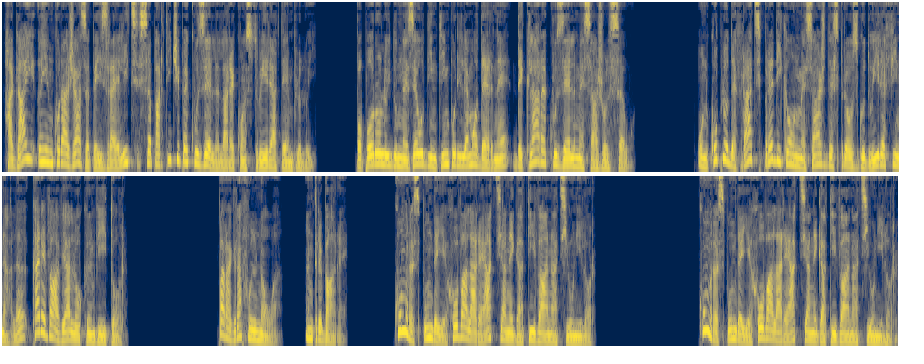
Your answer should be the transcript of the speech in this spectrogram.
Hagai îi încurajează pe izraeliți să participe cu zel la reconstruirea templului. Poporul lui Dumnezeu din timpurile moderne declară cu zel mesajul său. Un cuplu de frați predică un mesaj despre o zguduire finală care va avea loc în viitor. Paragraful 9. Întrebare. Cum răspunde Jehova la reacția negativă a națiunilor? Cum răspunde Jehova la reacția negativă a națiunilor?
